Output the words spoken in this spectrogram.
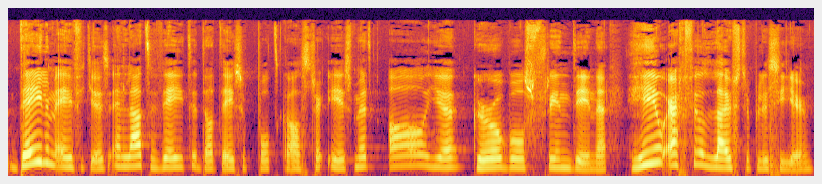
deel hem eventjes en laat weten dat deze podcast er is met al je girlboss vriendinnen. Heel erg veel luisterplezier.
